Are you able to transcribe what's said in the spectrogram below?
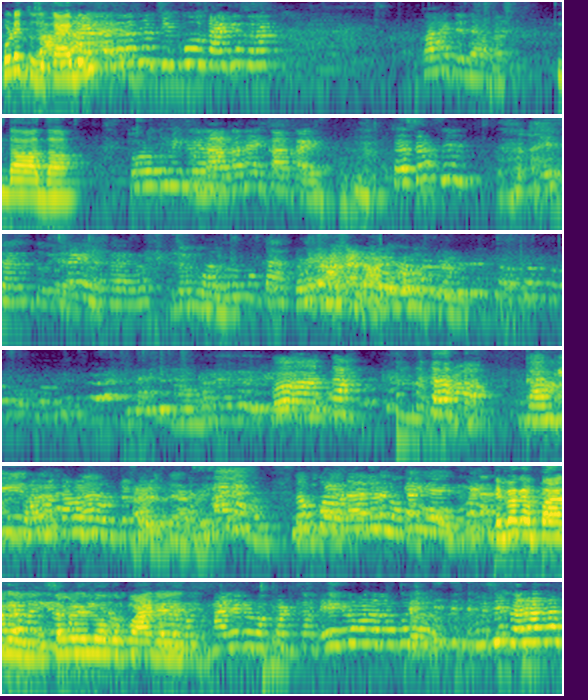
पुढे तुझं काय बोल दादा. थोडं तुम्ही इकडे दादा नाही काका आहे. जा तू पण. तुम्ही हा सोडते, सोडते. हे. बघा पागल. सगळे लोक पागल आहेत. माझ्याकडे बघ पटकन. ए, इकडे बघा लवकर. खुशी चला आता.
